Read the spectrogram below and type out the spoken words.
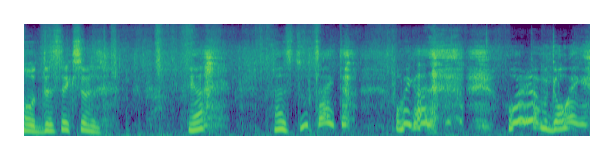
Oh, this section. Yeah, that's too tight. Oh my god, where am I going?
